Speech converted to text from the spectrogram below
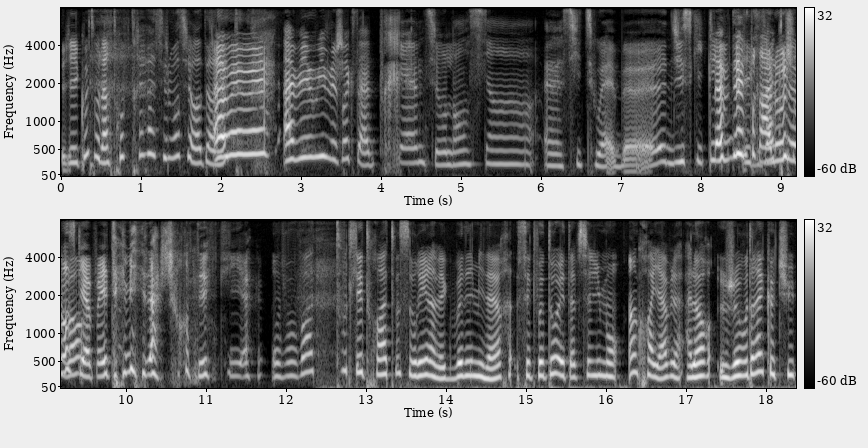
Et écoute, on la retrouve très facilement sur internet. Ah ouais ouais Ah mais oui, mais je crois que ça traîne sur l'ancien euh, site web euh, du ski club de Pralo. Je pense qu'il n'a pas été mis à jour depuis. euh. On vous voit toutes les trois tout sourire avec Body Miller. Cette photo est absolument incroyable. Alors, je voudrais que tu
